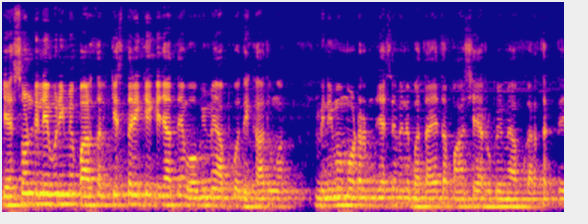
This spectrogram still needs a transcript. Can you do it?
कैश ऑन डिलीवरी में पार्सल किस तरीके के जाते हैं, वो भी मैं आपको दिखा दूँगा। मिनिमम ऑर्डर जैसे मैंने बताया था, पाँच हज़ार रुपये में आप कर सकते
